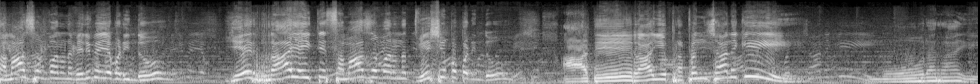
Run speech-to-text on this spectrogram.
సమాజం వలన వెలివేయబడిందో ఏ రాయి అయితే సమాజం వలన ద్వేషింపబడిందో అదే రాయి ప్రపంచానికి మూల రాయి.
